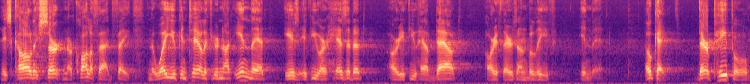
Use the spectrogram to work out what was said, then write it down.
It's called a certain or qualified faith. And the way you can tell if you're not in that is if you are hesitant or if you have doubt or if there's unbelief in that. Okay, there are people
